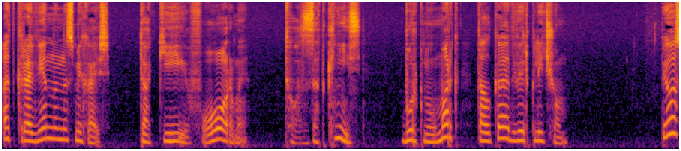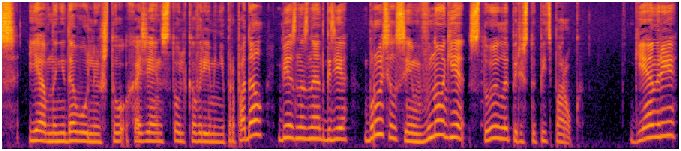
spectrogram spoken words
откровенно насмехаясь. «Такие формы!» «То заткнись!» — буркнул Марк, толкая дверь плечом. Пес, явно недовольный, что хозяин столько времени пропадал, бездна знает где, бросился им в ноги, стоило переступить порог. «Генри,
